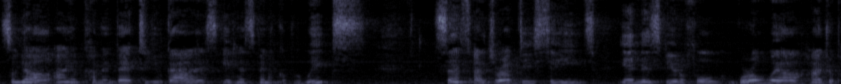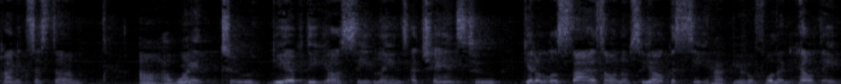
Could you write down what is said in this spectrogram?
So y'all, I am coming back to you guys. It has been a couple of weeks since I dropped these seeds in this beautiful Growell hydroponic system. Uh, I wanted to give the uh, seedlings a chance to get a little size on them so y'all could see how beautiful and healthy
